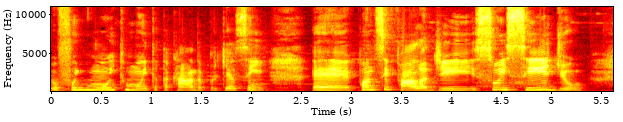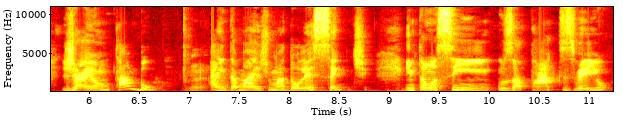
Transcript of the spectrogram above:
Eu fui muito, muito atacada, porque assim, é, quando se fala de suicídio, já é um tabu. É. Ainda mais de uma adolescente. Então, assim, os ataques veio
